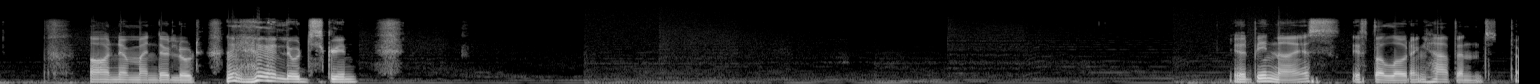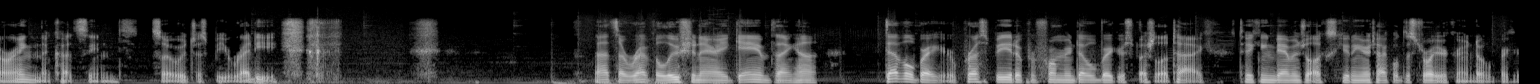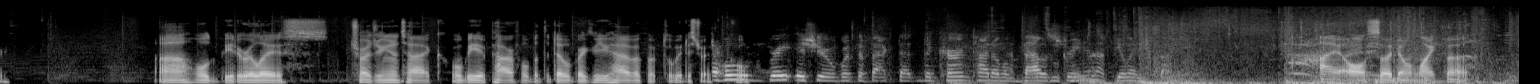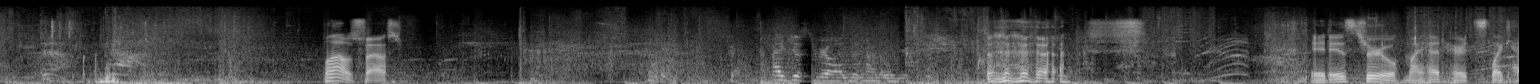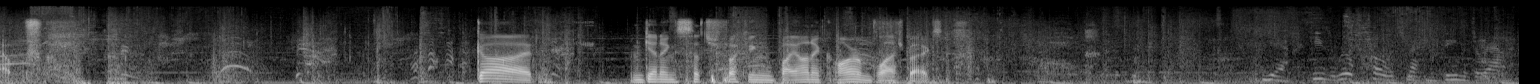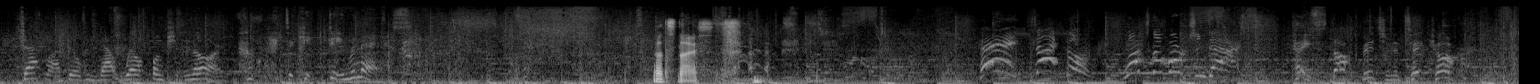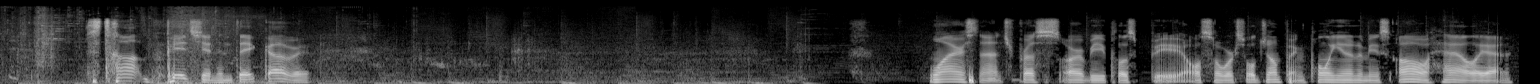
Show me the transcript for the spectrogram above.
Oh, never mind. Load. load screen. It would be nice if the loading happened during the cutscenes, so it would just be ready. That's a revolutionary game thing, huh? Devil Breaker. Press B to perform your Devil Breaker special attack. Taking damage while executing your attack will destroy your current Devil Breaker. Uh, hold B to release. Charging an attack will be powerful, but the Devil Breaker you have equipped will be destroyed. I hold Cool. great issue with the fact that the current title of Battle some Stream is up to feeling sucky. I also don't like that. Well, that was fast. I just realized the title of your It is true. My head hurts like hell. God. I'm getting such fucking bionic arm flashbacks. Yeah, he's a real pro at smacking demons around. That's why I built him that well-functioning arm. to kick demon ass. That's nice. Hey, Psycho! Watch the merchandise! Hey, stop bitching and take cover. Stop bitching and take cover. Wire snatch. Press RB plus B. Also works while jumping, pulling in enemies. Oh, hell yeah.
